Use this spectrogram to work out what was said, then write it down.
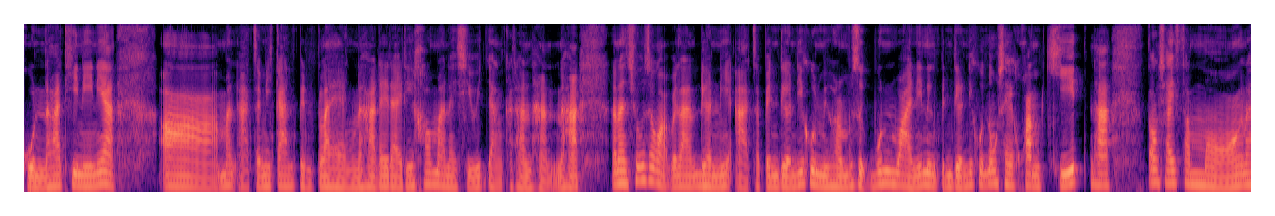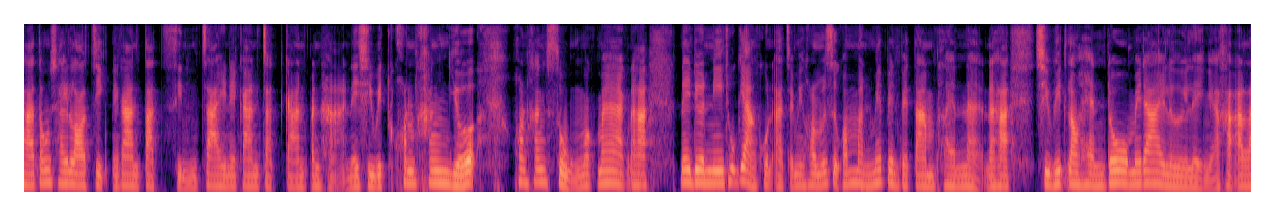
คุณนะคะ ทีนี้เนี่ยมันอาจจะมีการเปลี่ยนแปลงนะคะใดๆที่เข้ามาในชีวิตอย่างกระทันหันนะคะดังนั้นช่วงจังหวะเวลาเดือนนี้อาจจะเป็นเดือนที่คุณมีความรู้สึกวุ่นวายนิดนึงเป็นเดือนที่คุณต้องใช้ความคิดนะคะต้องใช้สมองนะคะต้องใช้ลอจิกในการตัดสินใจในการจัดการปัญหาในชีวิตค่อนข้างเยอะค่อนข้างสูงมากๆนะคะในเดือนนี้ทุกอย่างคุณอาจจะมีความรู้สึกว่ามันไม่เป็นไปตามแพลนน่ะนะคะชีวิตเราแฮนด์ลไม่ได้เลยอะไรอย่างเงี้ยค่ะอะไร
